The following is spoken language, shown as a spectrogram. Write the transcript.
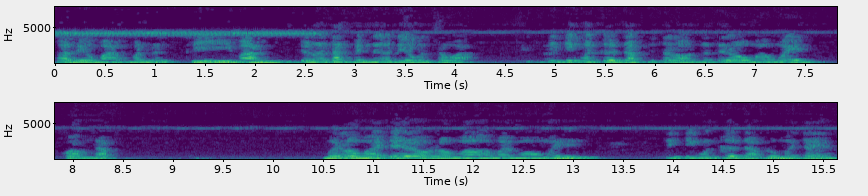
ถ้าเร็วมากมันถึงทีมากจนกระทั่งเป็นเนื้อเดียวกันสว่างจริงๆมันเกิดดับอยู่ตลอดนะแต่เราไม่ไม่เห็นความดับ เหมือนลมหายใจเรา เราไม่ไม่มองไม่เห็น จริง ๆ มันเกิดดับลมหายใจอะ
